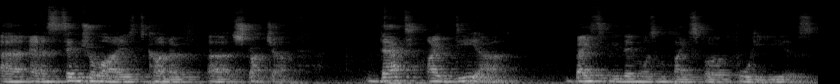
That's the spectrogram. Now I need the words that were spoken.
uh, and a centralised kind of uh, structure that idea basically then was in place for 40 years.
